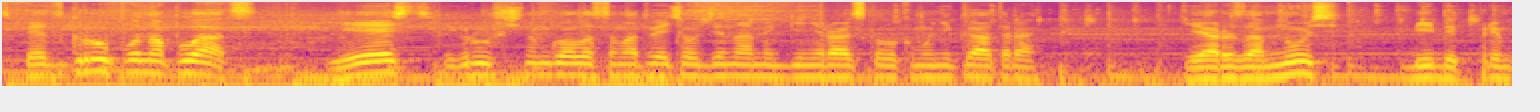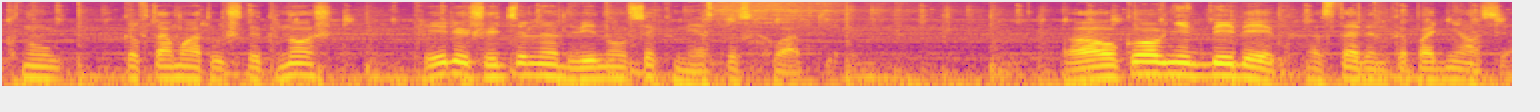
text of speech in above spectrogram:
«Спецгруппу на плац!» «Есть!» — игрушечным голосом ответил динамик генеральского коммуникатора. Я разомнусь, Бибик примкнул к автомату штык-нож и решительно двинулся к месту схватки. «Полковник Бибик!» — Оставенко поднялся.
